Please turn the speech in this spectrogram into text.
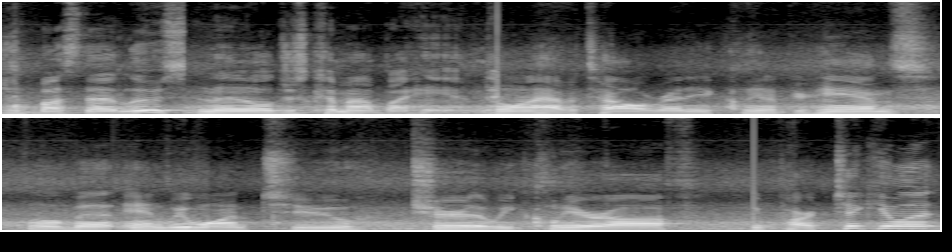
Just bust that loose and then it'll just come out by hand. You wanna have a towel ready, clean up your hands a little bit. And we want to ensure that we clear off particulate.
